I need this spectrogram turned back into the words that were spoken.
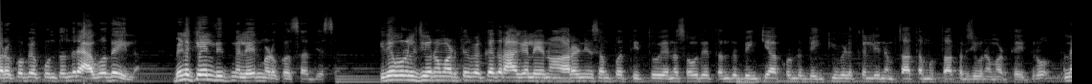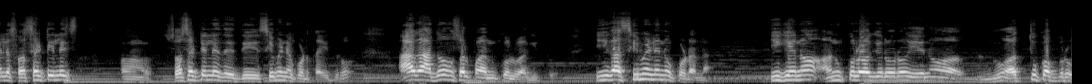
ಬರ್ಕೋಬೇಕು ಅಂತಂದ್ರೆ ಆಗೋದೇ ಇಲ್ಲ. ಬೆಳಕೆ ಇಲ್ದಿದ್ಮೇಲೆ ಏನ್ ಮಾಡ್ಕೋ ಸಾಧ್ಯ ಸರ್? ಇದೇ ಊರಲ್ಲಿ ಜೀವನ ಮಾಡ್ತಿರ್ಬೇಕಾದ್ರೆ ಆಗೆಲ್ಲ ಏನೋ ಅರಣ್ಯ ಸಂಪತ್ತಿ ಇತ್ತು, ಏನೋ ಸೌದೆ ತಂದು ಬೆಂಕಿ ಹಾಕೊಂಡು ಬೆಂಕಿ ಬೆಳಕಲ್ಲಿ ನಮ್ಮ ತಾತ ಮುತ್ತಾತರ ಜೀವನ ಮಾಡ್ತಾ ಇದ್ರು. ಆಮೇಲೆ ಸೊಸೈಟಿಲೇ ಸೊಸೈಟಿಲೇ ಸೀಮೆಣ್ಣೆ ಕೊಡ್ತಾ ಇದ್ರು. ಆಗ ಅದು ಸ್ವಲ್ಪ ಅನುಕೂಲವಾಗಿತ್ತು. ಈಗ ಸೀಮೆಣ್ಣೆನೂ ಕೊಡಲ್ಲ. ಈಗೇನೋ ಅನುಕೂಲವಾಗಿರೋರು ಏನೋ ನು- ಹತ್ತು ಕೊಬ್ಬರು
